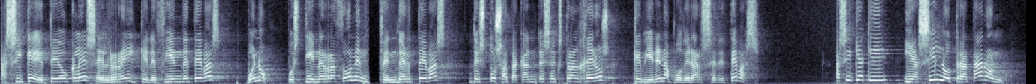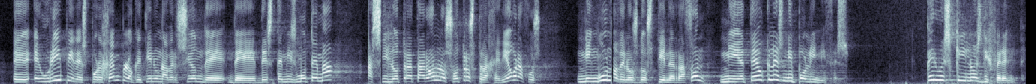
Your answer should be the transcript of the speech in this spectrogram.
Así que Eteocles, el rey que defiende Tebas, bueno, pues tiene razón en defender Tebas de estos atacantes extranjeros que vienen a apoderarse de Tebas. Así que aquí, y así lo trataron eh, Eurípides, por ejemplo, que tiene una versión de, este mismo tema, Así lo trataron los otros tragediógrafos. Ninguno de los dos tiene razón, ni Eteocles ni Polínices. Pero Esquilo es diferente.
